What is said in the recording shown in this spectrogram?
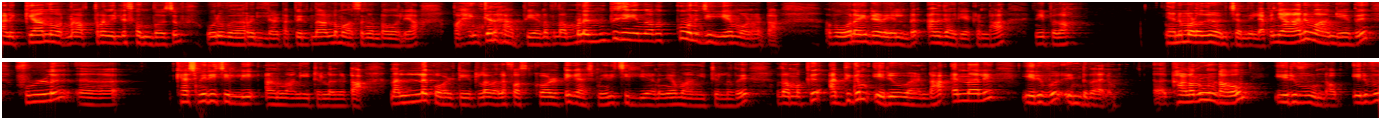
കളിക്കുക എന്ന് പറഞ്ഞാൽ അത്ര വലിയ സന്തോഷം ഒരു വേറെ ഇല്ല കേട്ടോ. പെരുന്നാളിന്റെ മാസം കണ്ട പോലെയാണ് ഭയങ്കര ഹാപ്പിയാണ് അപ്പോൾ നമ്മൾ എന്ത് ചെയ്യുന്നു? അതൊക്കെ ഓന് ചെയ്യാൻ വേണം കേട്ടോ. അപ്പോൾ ഓൻ അതിന്റെ ഇടയിലുണ്ട് അത് കാര്യമാക്കണ്ട ഇനിയിപ്പോൾ ഇതാ ഞാൻ മുളക് കാണിച്ചു തന്നില്ല. അപ്പം ഞാൻ വാങ്ങിയത് ഫുള്ള് കാശ്മീരി ചില്ലി ആണ് വാങ്ങിയിട്ടുള്ളത് കേട്ടോ. നല്ല ക്വാളിറ്റി ആയിട്ടുള്ള നല്ല ഫസ്റ്റ് ക്വാളിറ്റി കാശ്മീരി ചില്ലിയാണ് ഞാൻ വാങ്ങിയിട്ടുള്ളത്. അത് നമുക്ക് അധികം എരിവ് വേണ്ട. എന്നാൽ എരിവ് ഉണ്ട് താനും. കളറും ഉണ്ടാവും എരിവും ഉണ്ടാവും. എരിവ്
